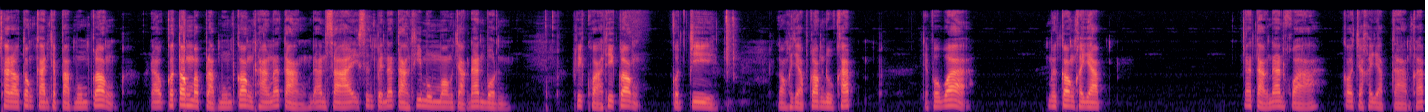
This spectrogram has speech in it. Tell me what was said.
ถ้าเราต้องการจะปรับมุมกล้อง เราก็ต้องมาปรับมุมกล้องทางหน้าต่าง ด้านซ้าย ซึ่งเป็นหน้าต่างที่มุมมองจากด้านบน คลิกขวาที่กล้อง กด G ลองขยับกล้องดูครับ จะพบว่า เมื่อกล้องขยับ หน้าต่างด้านขวาก็จะขยับตามครับ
